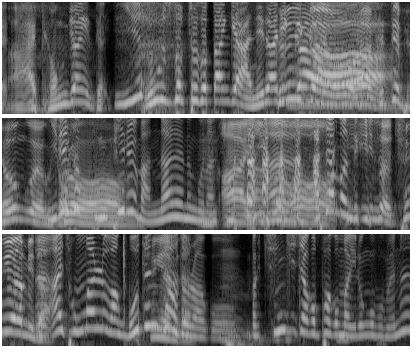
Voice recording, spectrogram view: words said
예. 아 병장이 고스톱 쳐서 딴 게 아니라니까. 그러니까요. 아, 그때 배운 거예요. 그래서 이래서. 군필을 만나야 되는구나 진짜. 아 이거 어, 다시 한번 이- 느낀. 있어요. 중요합니다. 아니 정말로 막 뭐든지 중요합니다. 하더라고. 음. 막 진지 작업하고 막 이런 거 보면은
